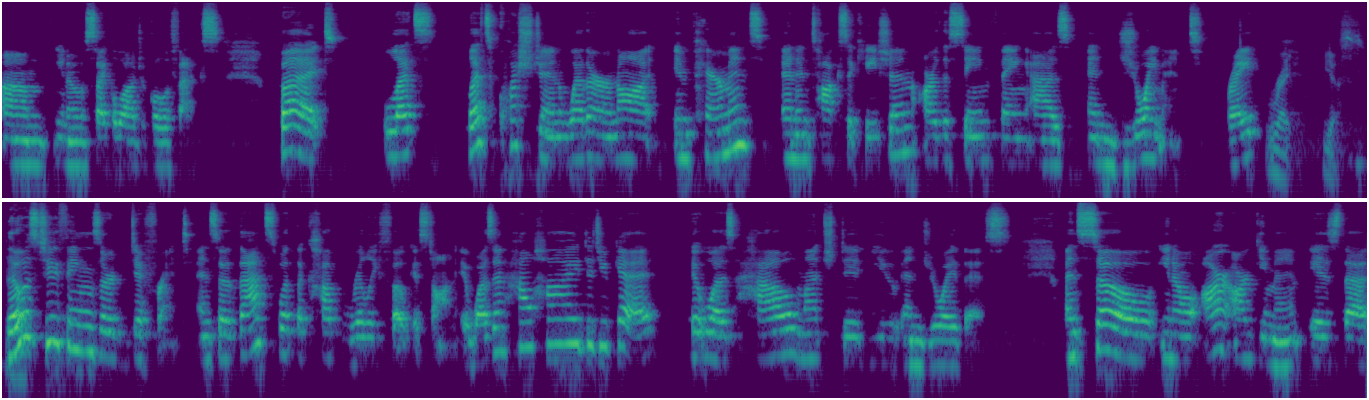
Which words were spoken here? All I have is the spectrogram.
um, you know, psychological effects, but let's let's question whether or not impairment and intoxication are the same thing as enjoyment, right? right. Yes. Those two things are different. And so that's what the cup really focused on. It wasn't how high did you get, it was how much did you enjoy this. And so, you know, our argument is that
